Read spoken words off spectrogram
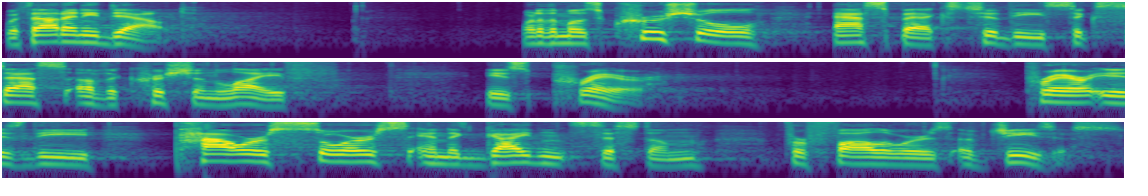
Without any doubt, one of the most crucial aspects to the success of the Christian life is prayer. Prayer is the power source and the guidance system for followers of Jesus.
